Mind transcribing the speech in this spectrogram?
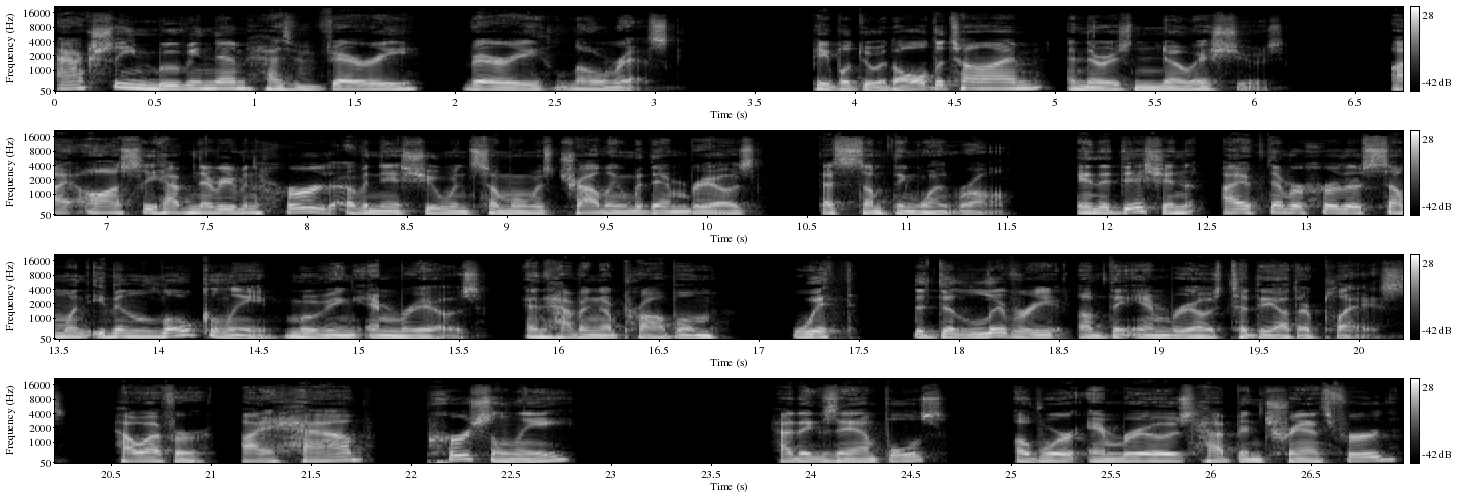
actually moving them has very, very low risk. People do it all the time, and there is no issues. I honestly have never even heard of an issue when someone was traveling with embryos that something went wrong. In addition, I have never heard of someone even locally moving embryos and having a problem with the delivery of the embryos to the other place. However, I have personally had examples of where embryos have been transferred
